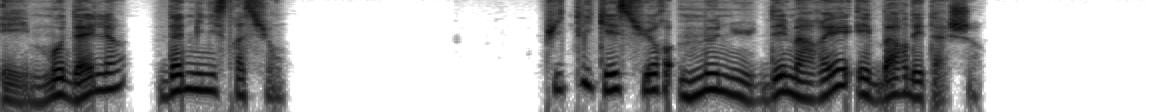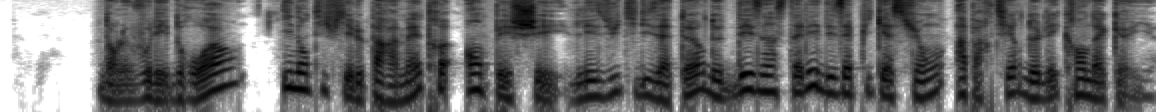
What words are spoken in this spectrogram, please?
et Modèle d'administration. Puis cliquez sur Menu démarrer et barre des tâches. Dans le volet droit, identifiez le paramètre Empêcher les utilisateurs de désinstaller des applications à partir de l'écran d'accueil.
